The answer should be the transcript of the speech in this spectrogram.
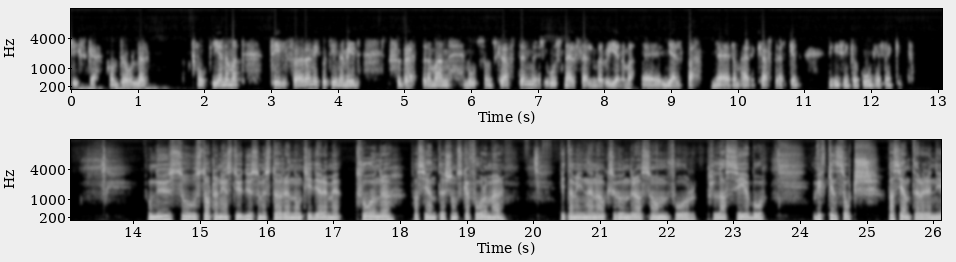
friska kontroller. Och genom att tillföra nikotinamid förbättrar man motståndskraften hos nervcellerna genom att eh, hjälpa med de här kraftverken i sin funktion helt enkelt. Och nu så startar ni en studie som är större än de tidigare med 200 patienter som ska få de här vitaminerna och också 100 som får placebo. Vilken sorts patienter är det ni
